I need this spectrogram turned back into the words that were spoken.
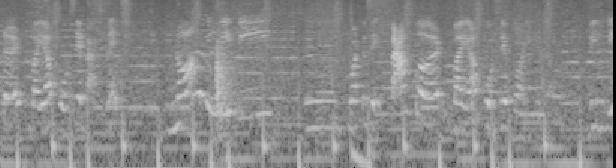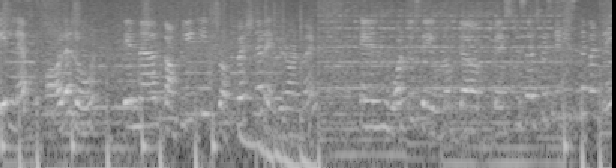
surrounded by our POCE batchmates nor will we be mm, what to say pampered by our POCE bodybuilder. We'll be left all alone in a completely professional environment in what to say one of the best research facilities in the country.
